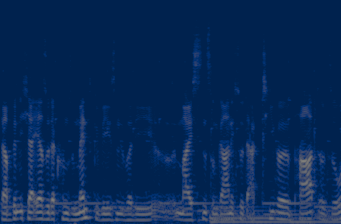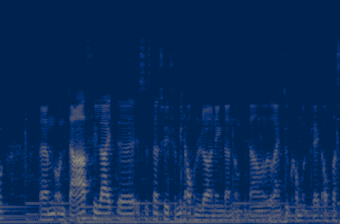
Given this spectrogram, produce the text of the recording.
Da bin ich ja eher so der Konsument gewesen über die äh, meistens und gar nicht so der aktive Part und so. Ähm, und da vielleicht äh, ist es natürlich für mich auch ein Learning, dann irgendwie da mal reinzukommen und vielleicht auch was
